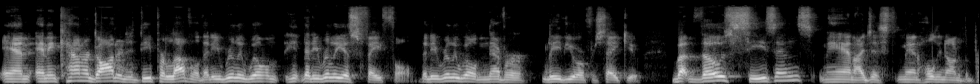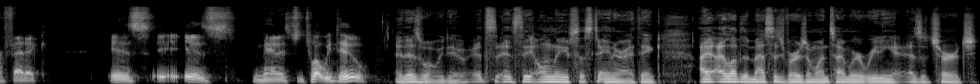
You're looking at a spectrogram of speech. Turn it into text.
and and encounter God at a deeper level that he really will that he really is faithful that he really will never leave you or forsake you. But those seasons man I just man holding on to the prophetic is is man it's, it's what we do It is what we do. It's it's the only sustainer. I think. I, I love the message version. One time we were reading it as a church,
